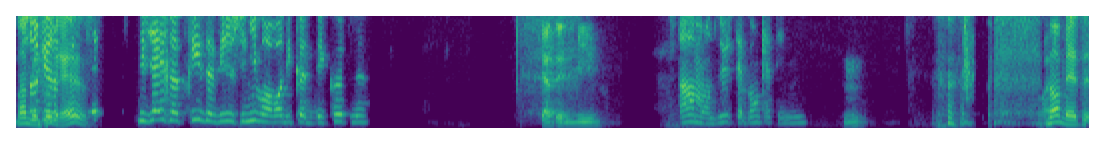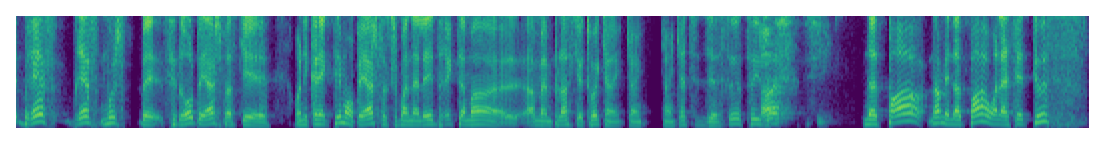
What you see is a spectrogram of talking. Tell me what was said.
Non, Je mais c'est vrai. Les vieilles reprises de Virginie vont avoir des codes d'écoute, là. 4,5. Ah, mon Dieu, c'était bon, 4,5. Ouais. Non, mais bref, bref, moi, je- ben, c'est drôle, PH, parce que on est connecté, mon PH, parce que je m'en allais directement euh, à la même place que toi quand, quand, quand, quand tu disais ça. tu sais, je- Ah, c'est notre part, non, mais notre part, on l'a fait tous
